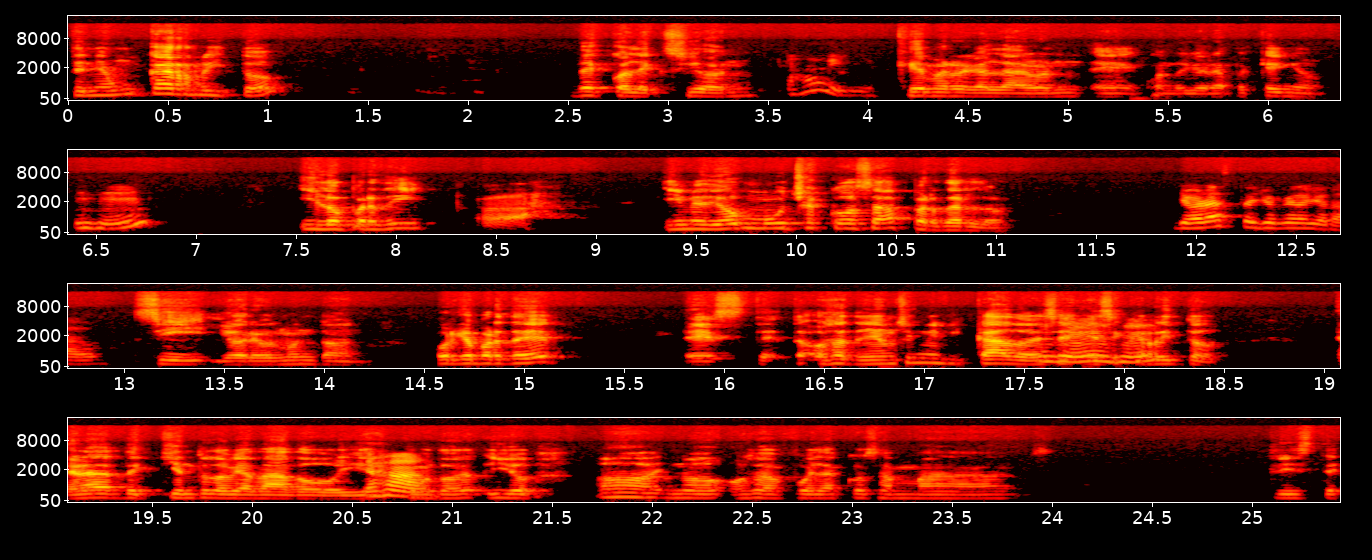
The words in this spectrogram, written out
tenía un carrito de colección Ay. Que me regalaron eh, cuando yo era pequeño. ujú. Y lo perdí. Ah, Y me dio mucha cosa perderlo. ¿Lloraste? Yo hubiera llorado. Sí, lloré un montón. Porque aparte, este, o sea, tenía un significado ese, Ujú, ese ujú. carrito. Era de quién te lo había dado y, todo- y yo, ay, no, o sea, fue la cosa más triste.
